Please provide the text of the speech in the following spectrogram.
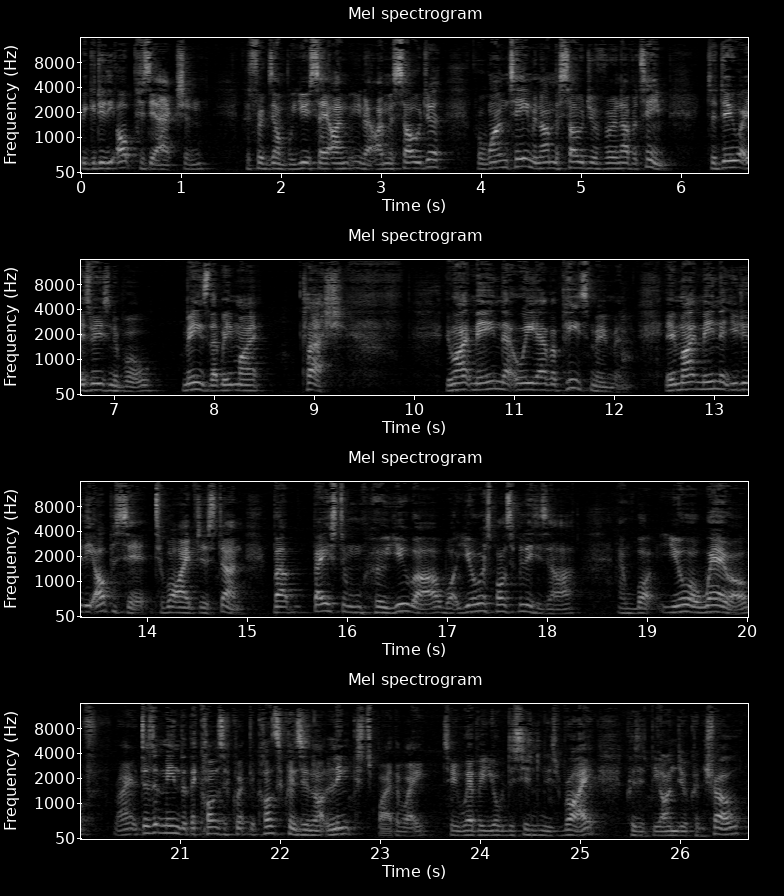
We could do the opposite action because, for example, you say I'm, you know, I'm a soldier for one team and I'm a soldier for another team. To do what is reasonable means that we might clash. It might mean that we have a peace movement. It might mean that you do the opposite to what I've just done. But based on who you are, what your responsibilities are, and what you're aware of, right? It doesn't mean that the consequence the consequences are not linked, by the way, to whether your decision is right because it's beyond your control.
